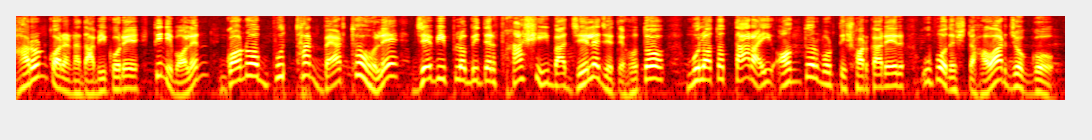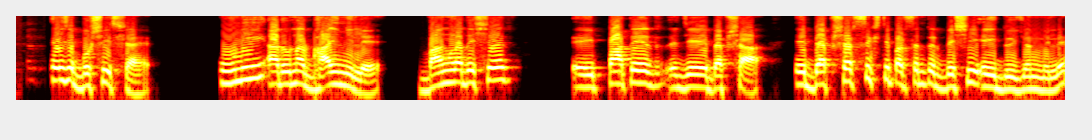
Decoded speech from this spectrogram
ধারণ করে না দাবি করে। তিনি বলেন গণ অভ্যুত্থান ব্যর্থ হলে যে বিপ্লবীদের ফাঁসি বা জেলে যেতে হতো, মূলত তারাই অন্তর্বর্তী সরকারের উপদেষ্টা হওয়ার যোগ্য। এই যে বশির সাহেব, উনি আর ওনার ভাই মিলে বাংলাদেশের এই পাটের যে ব্যবসা, এই ব্যবসার সিক্সটি পার্সেন্টের বেশি এই দুইজন মিলে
